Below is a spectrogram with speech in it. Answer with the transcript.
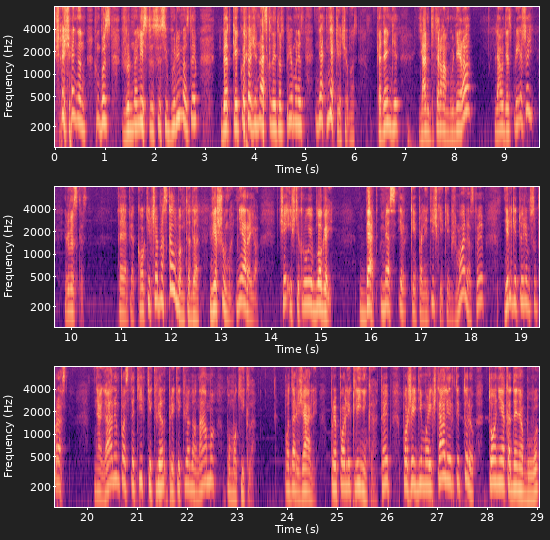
Šiandien bus žurnalistų susibūrimas, taip, bet kai kurios žiniasklaidos priemonės net nekviečiamas, kadangi jam titrambų nėra, liaudės priešai ir viskas. Tai apie kokį čia mes kalbam tada viešumą? Nėra jo. Čia iš tikrųjų blogai. Bet mes ir kaip politiškai, kaip žmonės, taip, irgi turim suprasti. Negalim pastatyti kiekvien, prie kiekvieno namo po mokyklą, po darželį, prie polikliniką, taip, po žaidimo aikštelį ir taip toliau. To niekada nebuvo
